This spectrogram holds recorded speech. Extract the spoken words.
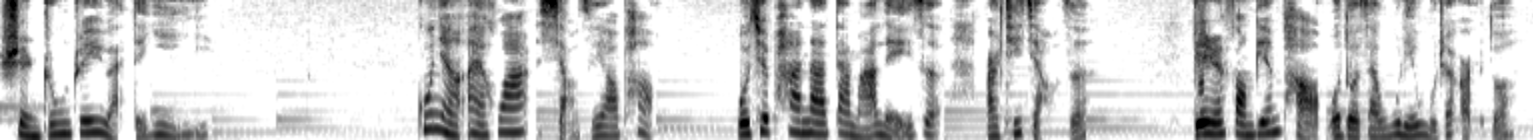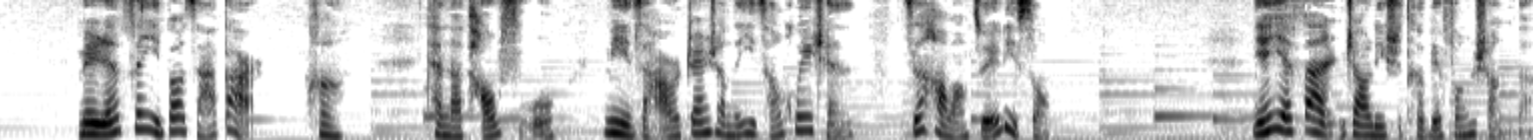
慎终追远的意义。姑娘爱花，小子要炮。我却怕那大麻雷子，而提饺子。别人放鞭炮，我躲在屋里捂着耳朵。每人分一包杂拌儿，哼！看到桃脯、蜜枣沾上的一层灰尘，怎好往嘴里送？年夜饭照例是特别丰盛的。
